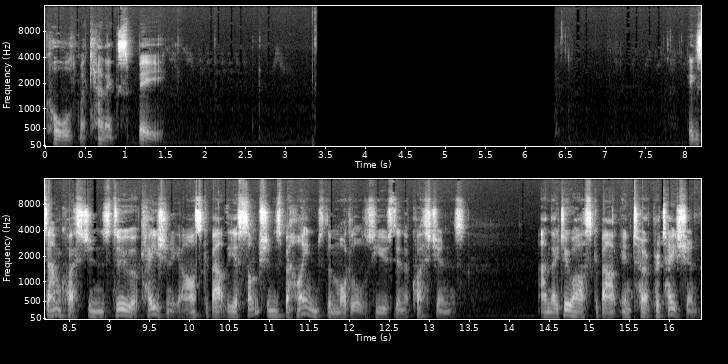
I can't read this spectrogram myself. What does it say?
called Mechanics B. Exam questions do occasionally ask about the assumptions behind the models used in the questions, and they do ask about interpretation.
